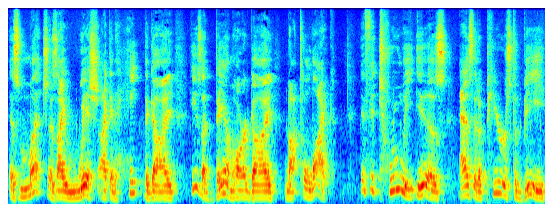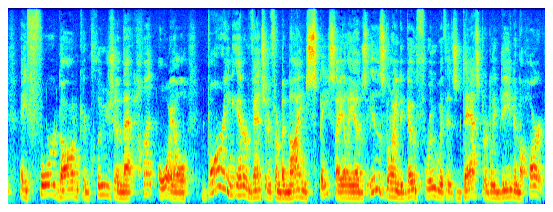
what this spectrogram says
As much as I wish I could hate the guy, he's a damn hard guy not to like. If it truly is as it appears to be a foregone conclusion that Hunt Oil, barring intervention from benign space aliens, is going to go through with its dastardly deed in the heart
